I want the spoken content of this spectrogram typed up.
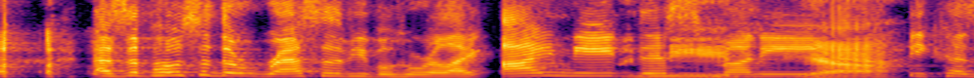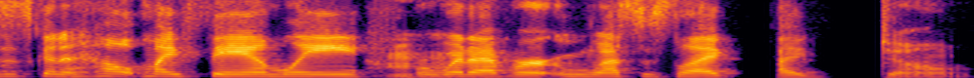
As opposed to the rest of the people who are like, I need I this need- money yeah. because it's gonna help my family or Mhm. whatever. And Wes is like, I don't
